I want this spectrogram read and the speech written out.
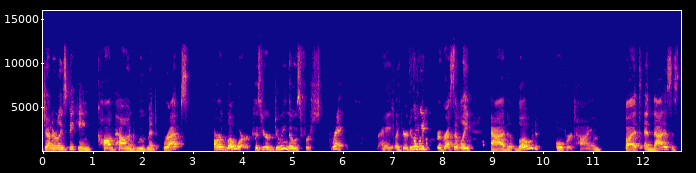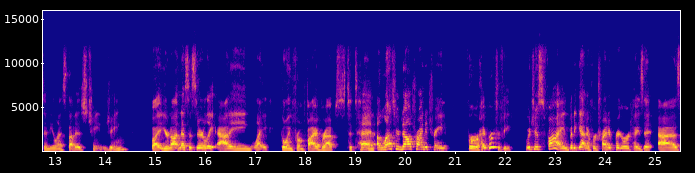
generally speaking, compound movement reps are lower because you're doing those for strength, right? Like you're doing so we, progressively add load over time, but and that is a stimulus that is changing, but you're not necessarily adding like going from five reps to 10 unless you're now trying to train for hypertrophy, which is fine. But again, if we're trying to prioritize it as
